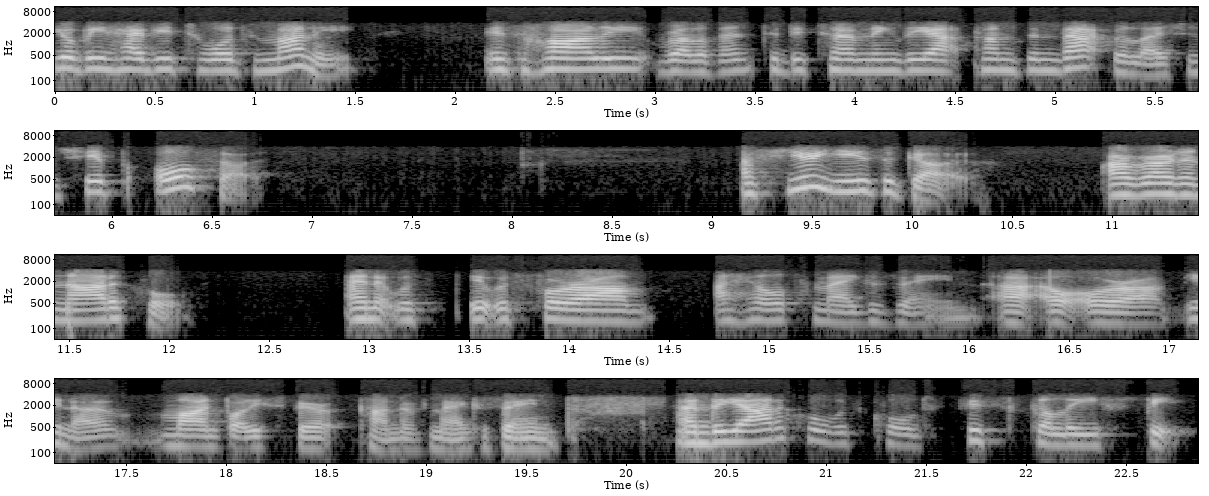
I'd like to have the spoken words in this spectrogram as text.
your behavior towards money is highly relevant to determining the outcomes in that relationship also. A few years ago, I wrote an article, and it was it was for um, a health magazine uh, or, or a you know mind body spirit kind of magazine and the article was called fiscally fit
